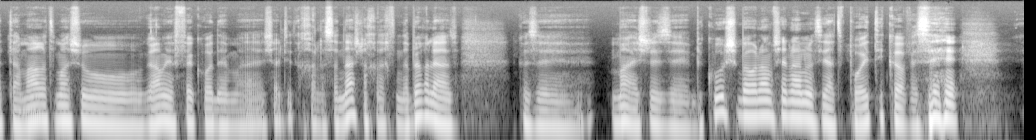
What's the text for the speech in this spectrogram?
את אמרת משהו גם יפה קודם, אה, שאלתי אותך על הסדנה שלך, תכף נדבר עליה, אז כזה, מה, יש לזה ביקוש בעולם שלנו? את יודעת, פואטיקה וזה.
